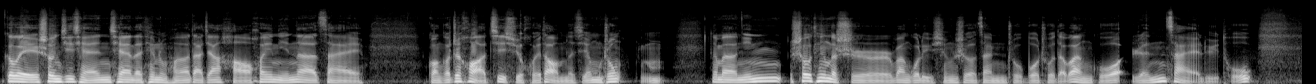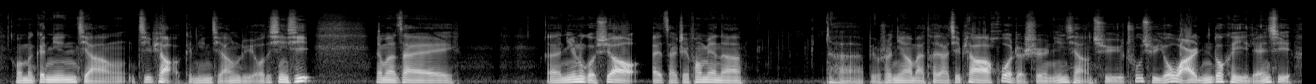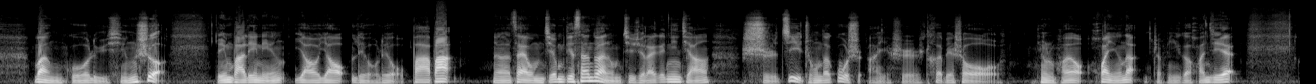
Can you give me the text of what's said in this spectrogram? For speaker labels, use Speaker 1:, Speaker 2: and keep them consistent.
Speaker 1: 各位收音机前亲爱的听众朋友，大家好！欢迎您呢在广告之后啊，继续回到我们的节目中。嗯，那么您收听的是万国旅行社赞助播出的《万国人在旅途》，我们跟您讲机票，跟您讲旅游的信息。那么在呃，您如果需要哎，在这方面呢，呃，比如说您要买特价机票啊，或者是您想去出去游玩，您都可以联系万国旅行社。零八零零幺幺六六八八。那在我们节目第三段，我们继续来跟您讲《史记》中的故事啊，也是特别受听众朋友欢迎的这么一个环节。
